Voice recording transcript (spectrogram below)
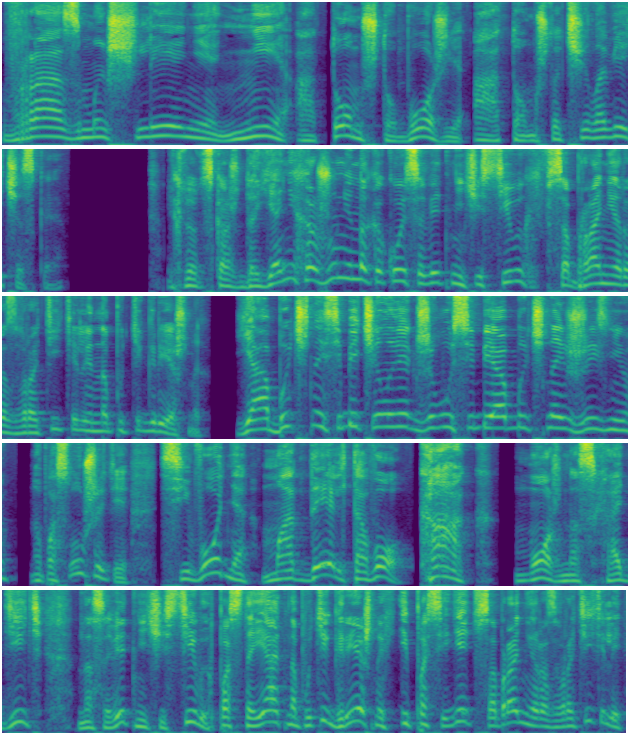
в размышление не о том, что Божье, а о том, что человеческое. И кто-то скажет, да я не хожу ни на какой совет нечестивых в собрании развратителей на пути грешных. Я обычный себе человек, живу себе обычной жизнью. Но послушайте, сегодня модель того, как можно сходить на совет нечестивых, постоять на пути грешных и посидеть в собрании развратителей,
